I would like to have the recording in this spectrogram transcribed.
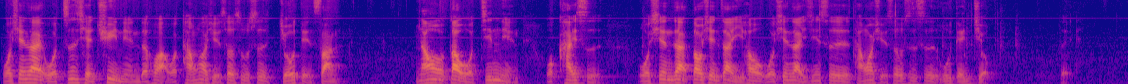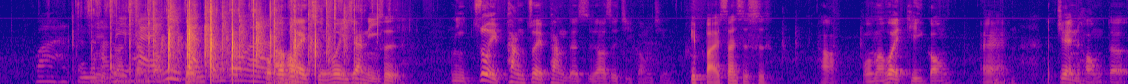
我现在我之前去年的话，我糖化血色素是九点三，然后到我今年我开始，我现在到现在以后，我现在已经是糖化血色素是五点九，哇，真的好厉害，成逆转成功了。我可不可以请问一下你，是你最胖最胖的时候是几公斤？一百三十四。好，我们会提供，哎、建宏的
